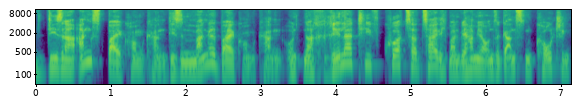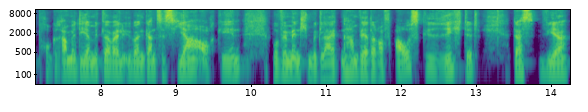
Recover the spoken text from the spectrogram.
dieser Angst beikommen kann, diesem Mangel beikommen kann und nach relativ kurzer Zeit, ich meine, wir haben ja unsere ganzen Coaching-Programme, die ja mittlerweile über ein ganzes Jahr auch gehen, wo wir Menschen begleiten, haben wir ja darauf ausgerichtet, dass wir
